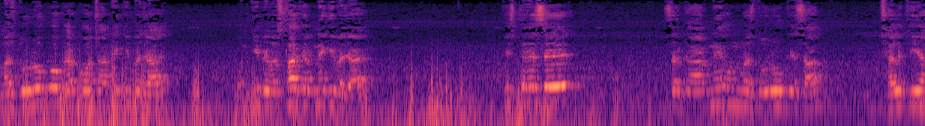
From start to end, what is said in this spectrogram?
मजदूरों को घर पहुँचाने की बजाय उनकी व्यवस्था करने की बजाय किस तरह से सरकार ने उन मजदूरों के साथ छल किया,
